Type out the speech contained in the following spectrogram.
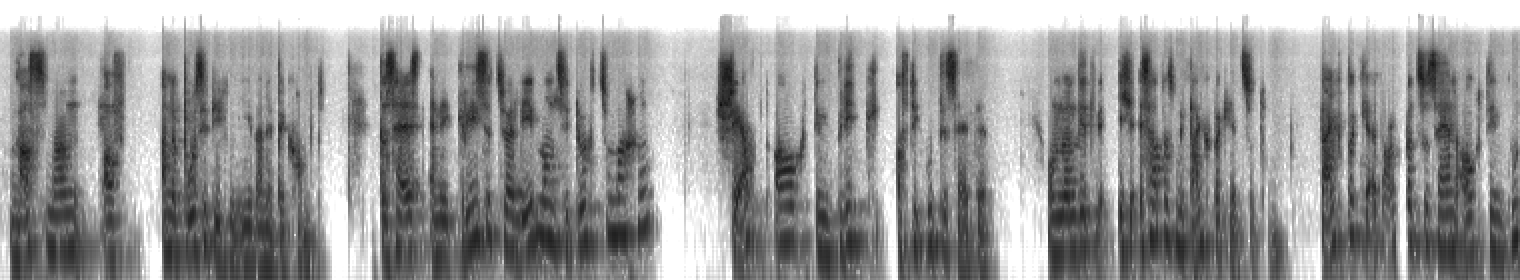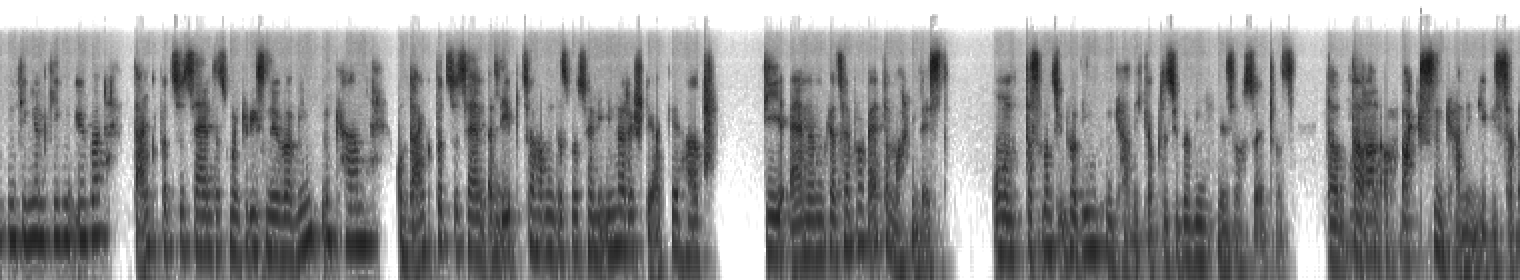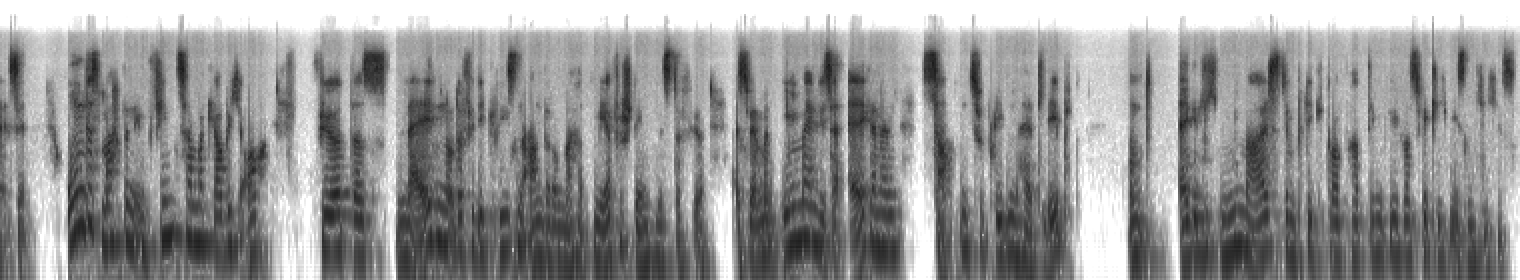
was man auf einer positiven Ebene bekommt. Das heißt, eine Krise zu erleben und sie durchzumachen, schärft auch den Blick auf die gute Seite. Und man wird, ich, es hat was mit Dankbarkeit zu tun. Dankbar, dankbar zu sein auch den guten Dingen gegenüber, dankbar zu sein, dass man Krisen überwinden kann und dankbar zu sein, erlebt zu haben, dass man so eine innere Stärke hat, die einen ganz einfach weitermachen lässt. Und dass man es überwinden kann. Ich glaube, das Überwinden ist auch so etwas. Da, daran auch wachsen kann in gewisser Weise. Und es macht dann empfindsamer, glaube ich, auch für das Leiden oder für die Krisen anderer. Man hat mehr Verständnis dafür, als wenn man immer in dieser eigenen satten Zufriedenheit lebt und eigentlich niemals den Blick drauf hat, irgendwie was wirklich Wesentliches.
